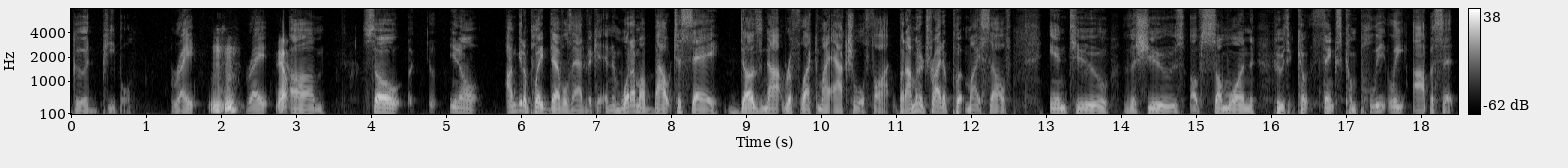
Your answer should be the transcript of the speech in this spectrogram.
good people, right? mm-hmm Right? Yep. Um, so, you know, I'm going to play devil's advocate, and what I'm about to say does not reflect my actual thought, but I'm going to try to put myself into the shoes of someone who th- co- thinks completely opposite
